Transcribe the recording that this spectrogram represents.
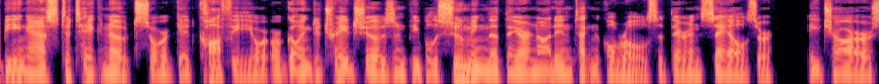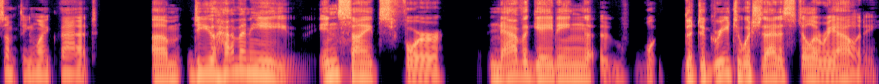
being asked to take notes or get coffee or, or going to trade shows and people assuming that they are not in technical roles, that they're in sales or HR or something like that. Um, do you have any insights for navigating uh, the degree to which that is still a reality?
